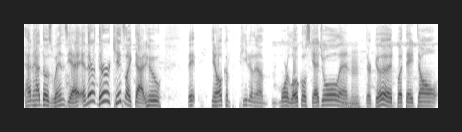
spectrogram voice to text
hadn't had those wins yet. And there there are kids like that who they you know compete on a more local schedule and Mhm. they're good, but they don't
